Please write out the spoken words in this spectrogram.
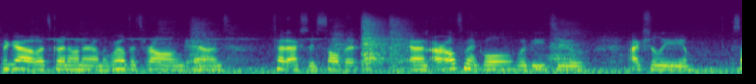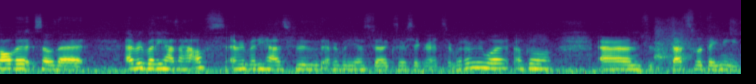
figure out what's going on around the world that's wrong and try to actually solve it. And our ultimate goal would be to actually solve it so that everybody has a house, everybody has food, everybody has drugs or cigarettes or whatever they want, alcohol, and that's what they need.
